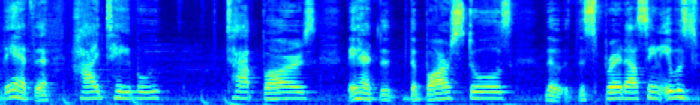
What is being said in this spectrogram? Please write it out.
they had the high table top bars, they had the the bar stools, the the spread out scene. It was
